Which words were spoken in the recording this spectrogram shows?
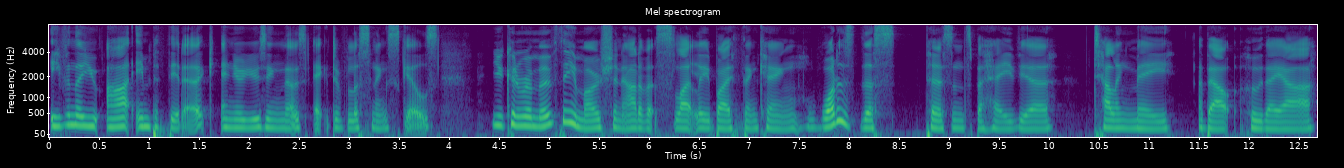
even though you are empathetic and you're using those active listening skills, you can remove the emotion out of it slightly by thinking, what is this person's behavior telling me about who they are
